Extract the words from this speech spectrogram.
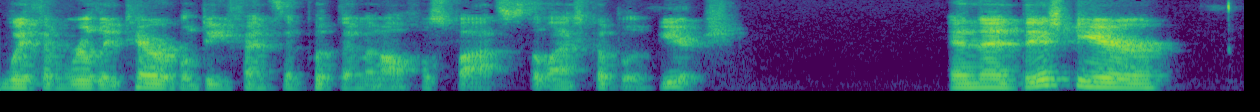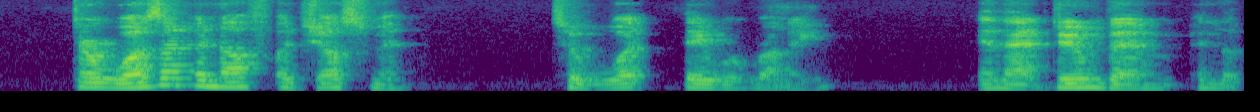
with a really terrible defense that put them in awful spots the last couple of years. And then this year, there wasn't enough adjustment to what they were running, and that doomed them in the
